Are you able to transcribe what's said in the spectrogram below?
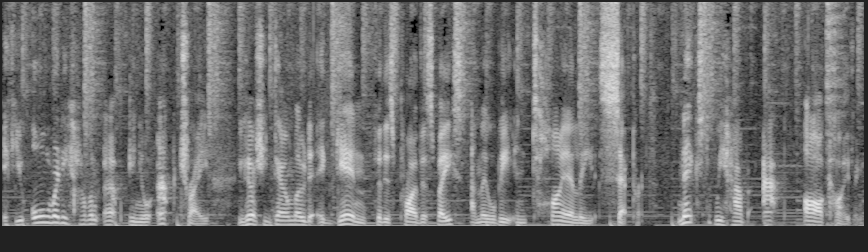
if you already have an app in your app tray, you can actually download it again for this private space and they will be entirely separate. Next, we have app archiving,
